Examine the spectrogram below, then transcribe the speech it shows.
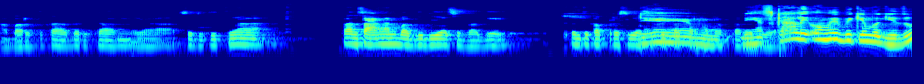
Nah, baru kita berikan ya sedikitnya rangsangan bagi dia sebagai bentuk apresiasi Damn, kita terhadap karya niat sekali Om ya bikin begitu.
